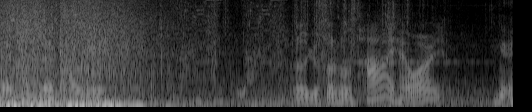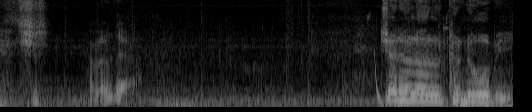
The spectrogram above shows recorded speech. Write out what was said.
Just, Jim. How are you? Really good social. Hi, how are you? Hello there. General Kenobi.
